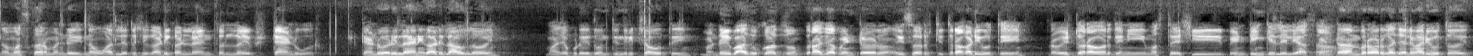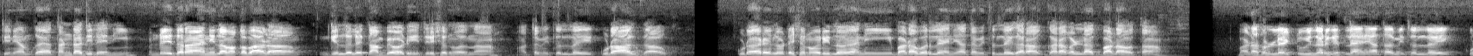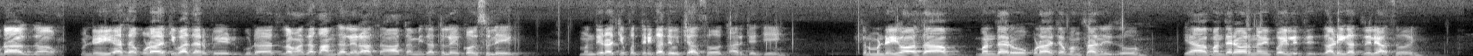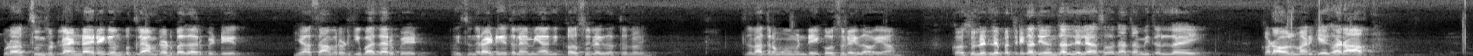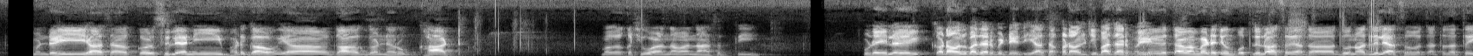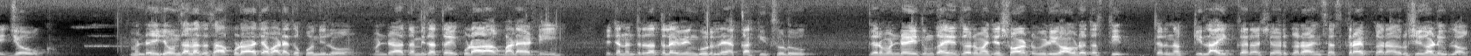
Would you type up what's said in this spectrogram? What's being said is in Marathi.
नमस्कार मंडळी नऊ वाजले तशी गाडी काढल्या आणि चाललोय स्टँडवर. स्टँडवर इलं आणि गाडी लावलंय. माझ्या पुढे दोन तीन रिक्षा होते. मंडळी बाजूकच राजा पेंटर सर चित्रा गाडी होते. प्रवेशद्वारावर त्यांनी मस्त अशी पेंटिंग केलेली असा. पेंटरांबरोबर गजाली मारी होतोय. त्याने आमका थंडा दिल्यानी मंडळी दरा आणला माका भाडा. गेलेले तांबेवाडी स्टेशनवरना. आता मी चाललोय कुडाळ जाव. कुडा रेल्वे स्टेशनवर इलं आणि भाडा भरलंय आणि आता मी चाललंय घरा घराकडलाच भाडा होता. भाडा सोडलंय टू व्हीलर घेतलाय आणि आता मी चाललोय कुडाळाक जाव म्हणजे ही असा कुडाळची बाजारपेठ. कुडाळातला माझा काम झालेला असा. आता मी जातलोय कळसुलेक. मंदिराची पत्रिका देवची असत आरत्याची तर म्हणजे ह्यो असा बंधारो कुडाळच्या भंगसाणीचो ह्या बंधाऱ्यावरनं मी पहिलीच गाडी घातलेली असय. कुडाळातून सुटल्या आणि डायरेक्ट घेऊन पोचले आमरट बाजारपेठेत. ह्या असा आमरटची बाजारपेठ. इथून राईट घेतलं मी आधी कळसुलेक जातलोय. चला तर मग म्हणजे कौसुलेक जाऊया. कौसुलेतले पत्रिका देऊन झालेले असत. आता मी चाललंय कडावल मार्गे घराक. मंडळी ह्या असा कळसुले आणि भडगाव या गावाक जोडणारो घाट. बघा कशी वळणा वळणा असत ती. पुढे इलय कडावल बाजारपेठेत ही असा कडावलची बाजारपेठ. ताळवांबेड्यात येऊन पोचलेलो असत आता दोन वाजलेले असत आता जातोय जेवक. म्हणजे जेवण झाला तसा कुडाळच्या भाड्याचा फोन दिलो. म्हणजे आता मी जातोय कुडाळाक भाड्यासाठी. त्याच्यानंतर जातलं वेंगुर्ल्या काकी सोडूक. जर मंडळी तुमका हे जर माझे शॉर्ट व्हिडिओ आवडत असतील तर नक्की लाईक करा शेअर करा आणि सबस्क्राईब करा. ऋषी गाडी ब्लॉग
